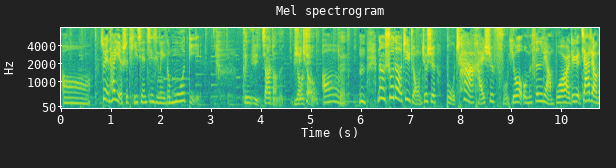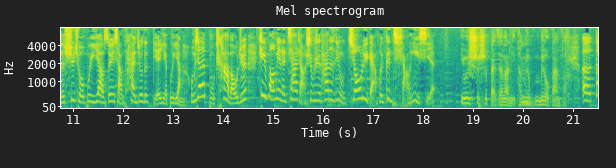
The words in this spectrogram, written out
哦，所以他也是提前进行了一个摸底根据家长的要需求，哦。对，嗯，那说到这种就是补差还是辅优，我们分两波啊，这个家长的需求不一样，所以想探究的点也不一样。嗯我们先来补差吧，我觉得这方面的家长是不是他的这种焦虑感会更强一些？因为事实摆在那里，他没有、嗯没有办法。呃，到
